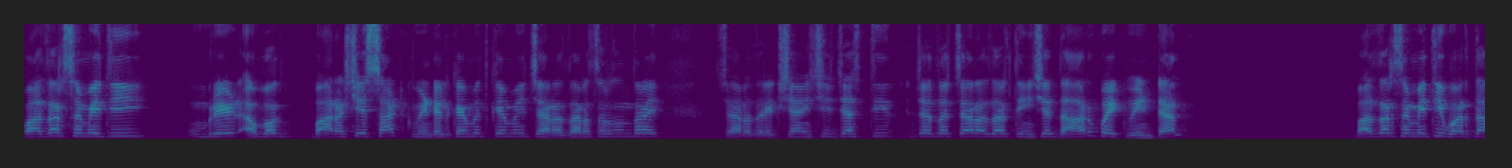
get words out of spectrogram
बाजार समिती उमरेड अवक बाराशे साठ क्विंटल कमीत कमी चार हजार सरसंद्रा चार हजार एकशे ऐंशी जास्तीत जास्त चार हजार तीनशे दहा रुपये क्विंटल. बाजार समिती वर्धा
